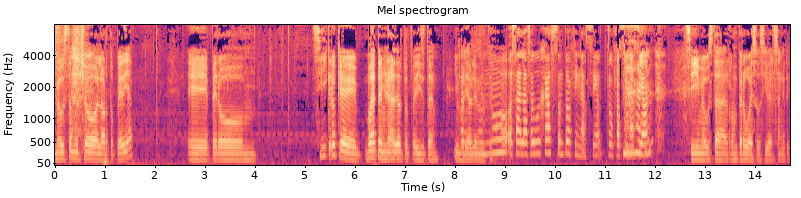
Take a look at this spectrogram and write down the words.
Me gusta mucho la ortopedia. Eh, pero mm, sí, creo que voy a terminar de ortopedista, invariablemente. Ay, no, no, o sea, las agujas son tu, afinación, tu fascinación. sí, me gusta romper huesos y ver sangre.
